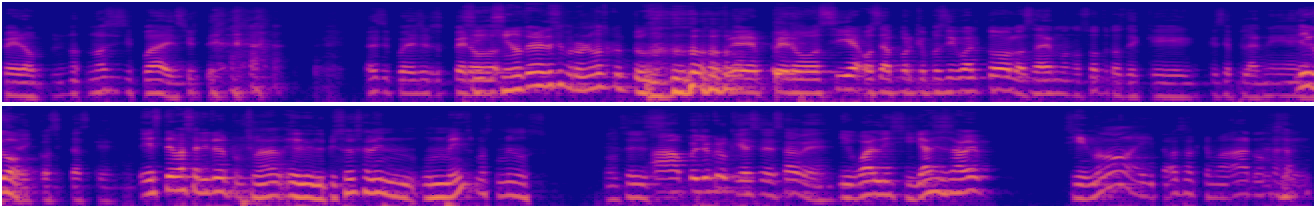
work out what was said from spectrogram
Pero pues, no, no sé si pueda decirte. no sé si puedo decirte. Pero, si, si no te metes en problemas con tu. pero, pero sí, o sea, porque pues igual todo lo sabemos nosotros de que, que se planea Digo- así hay cositas que. este va a salir aproximadamente. El episodio sale en un mes, más o menos. Entonces, Ah, pues yo creo que ya se sabe. igual, y si ya se sabe, si no, ahí te vas a quemar, no sé.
